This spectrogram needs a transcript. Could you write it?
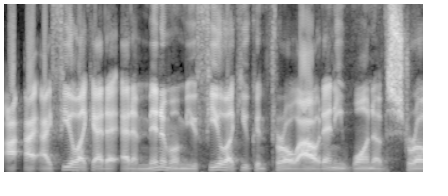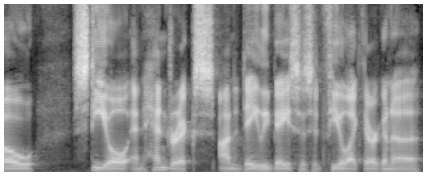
I, I feel like at a, at a minimum, you feel like you can throw out any one of Stroh, Steele, and Hendricks on a daily basis and feel like they're gonna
